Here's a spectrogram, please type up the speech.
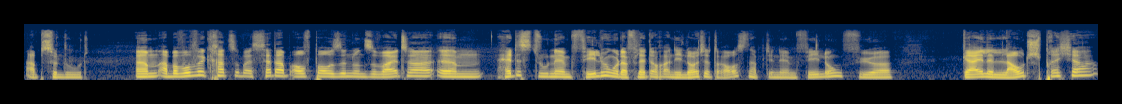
Absolut. Ähm, aber wo wir gerade so bei Setup-Aufbau sind und so weiter, ähm, hättest du eine Empfehlung oder vielleicht auch an die Leute draußen, habt ihr eine Empfehlung für geile Lautsprecher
